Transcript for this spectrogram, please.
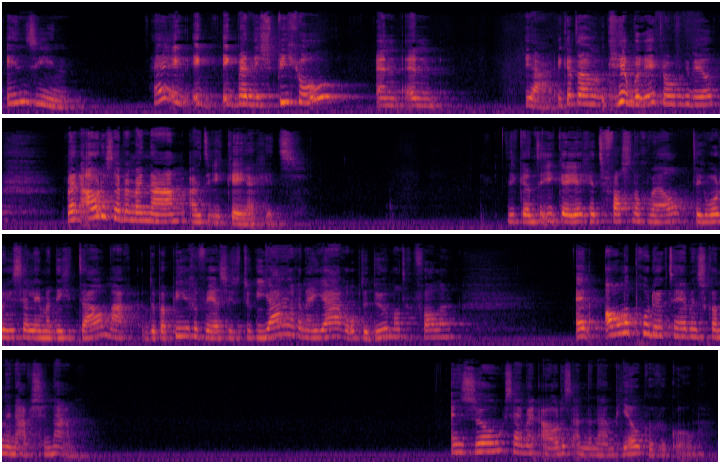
inzien. ik, ik, ik ben die spiegel. En, en ja, ik heb daar een keer een bericht over gedeeld. Mijn ouders hebben mijn naam uit de IKEA-gids. Je kent de IKEA-gids vast nog wel. Tegenwoordig is het alleen maar digitaal, maar de papieren versie is natuurlijk jaren en jaren op de deurmat gevallen. En alle producten hebben een Scandinavische naam. En zo zijn mijn ouders aan de naam Bjelke gekomen.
